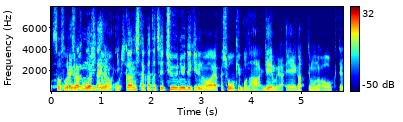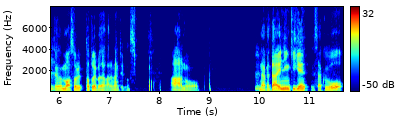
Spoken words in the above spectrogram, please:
そうそう、自分の意図を一貫した形で注入できるのは、やっぱ小規模なゲームや映画ってものが多くて、うん。だからまあそれ、例えばだからなんていうの、あの、うん。なんか大人気原作を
